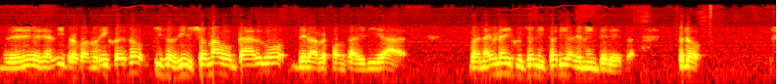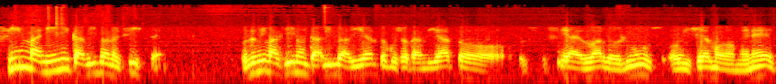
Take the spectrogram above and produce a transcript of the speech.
decía así, pero cuando dijo eso quiso decir yo me hago cargo de la responsabilidad. Bueno, hay una discusión histórica que me interesa. Pero sin Manini Cabildo no existe. Usted se imagina un cabildo abierto cuyo candidato sea Eduardo Luz o Guillermo Domenech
